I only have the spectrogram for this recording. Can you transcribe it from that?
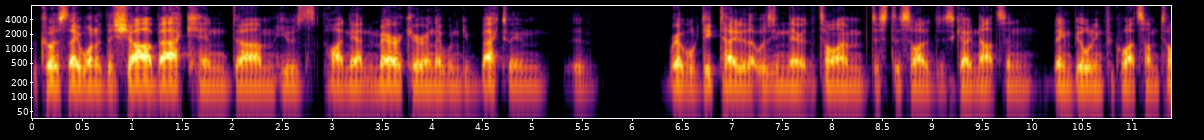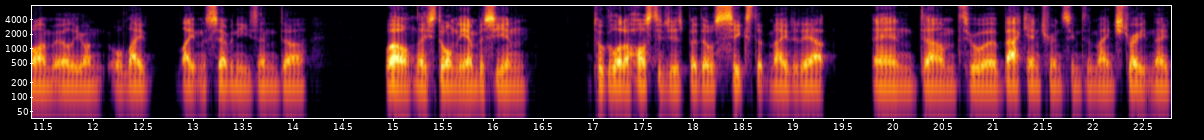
because they wanted the Shah back and um, he was hiding out in America and they wouldn't give him back to him the rebel dictator that was in there at the time just decided to just go nuts and been building for quite some time early on or late late in the 70s and uh, well they stormed the embassy and took a lot of hostages but there was six that made it out and um, through a back entrance into the main street and they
